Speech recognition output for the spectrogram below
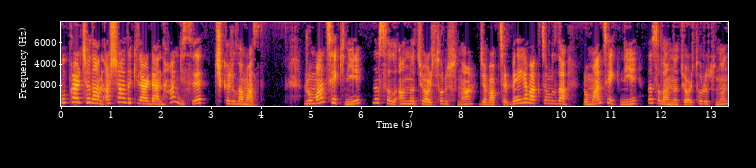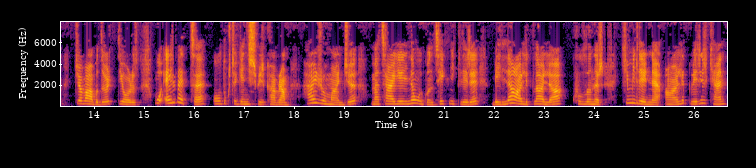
Bu parçadan aşağıdakilerden hangisi çıkarılamaz? Roman tekniği nasıl anlatıyor sorusuna cevaptır. B'ye baktığımızda roman tekniği nasıl anlatıyor sorusunun cevabıdır diyoruz. Bu elbette oldukça geniş bir kavram. Her romancı materyaline uygun teknikleri belli ağırlıklarla kullanır. Kimilerine ağırlık verirken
